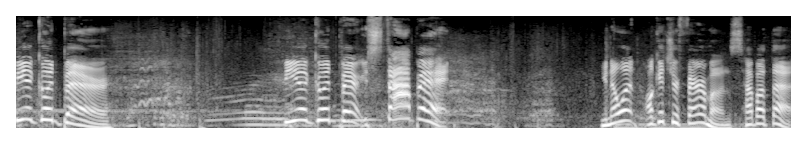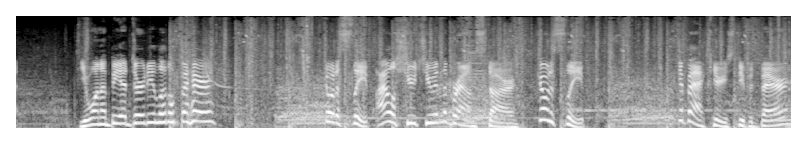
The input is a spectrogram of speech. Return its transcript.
Be a good bear. Be a good bear. Stop it! You know what? I'll get your pheromones. How about that? You want to be a dirty little bear? Go to sleep. I'll shoot you in the brown star. Go to sleep. Get back here, you stupid bear.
